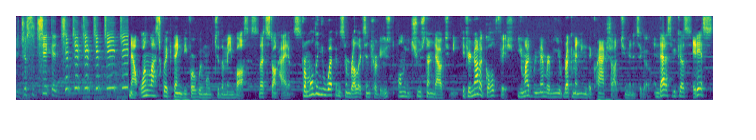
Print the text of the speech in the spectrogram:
You're just a chicken. Chip, chip, chip, chip, chip, chip. Now, one last quick thing before we move to the main bosses. Let's talk items. From all the new weapons and relics introduced, only two stand out to me. If you're not a goldfish, you might remember me recommending the crack shot two minutes ago. And that is because it is,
